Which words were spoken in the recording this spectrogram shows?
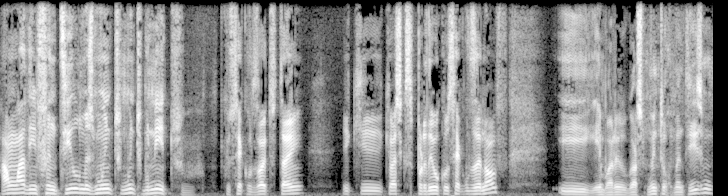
Há um lado infantil, mas muito, muito bonito, que o século XVIII tem e que, que eu acho que se perdeu com o século XIX. E, embora eu goste muito do romantismo,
